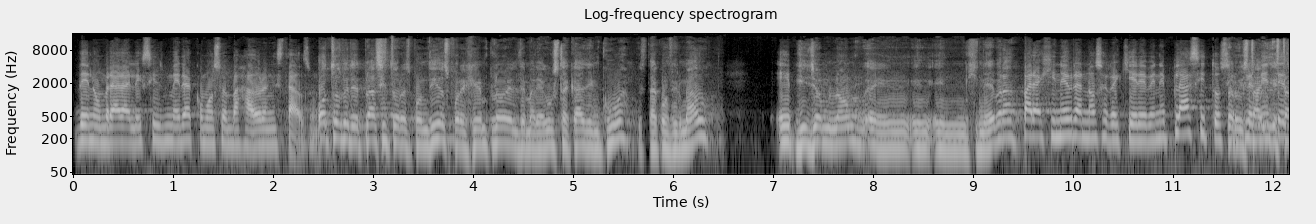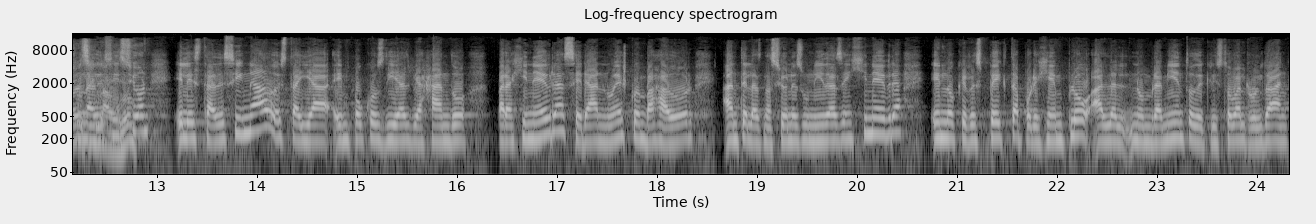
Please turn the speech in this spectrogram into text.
de nombrar a Alexis Mera como su embajador en Estados Unidos. ¿Otros beneplácitos respondidos, por ejemplo, el de María Augusta Calle en Cuba, está confirmado? Eh, Guillaume Long en, Ginebra. Para Ginebra no se requiere beneplácito, simplemente es una decisión. Él está designado, está ya en pocos días viajando para Ginebra, será nuestro embajador ante las Naciones Unidas en Ginebra. En lo que respecta, por ejemplo, al nombramiento de Cristóbal Roldán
